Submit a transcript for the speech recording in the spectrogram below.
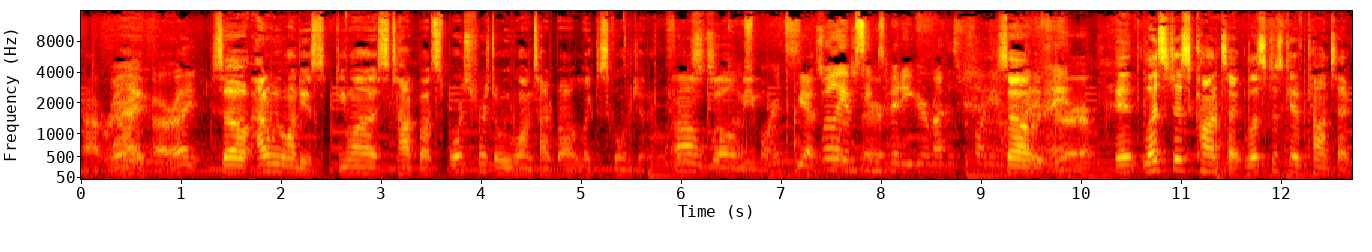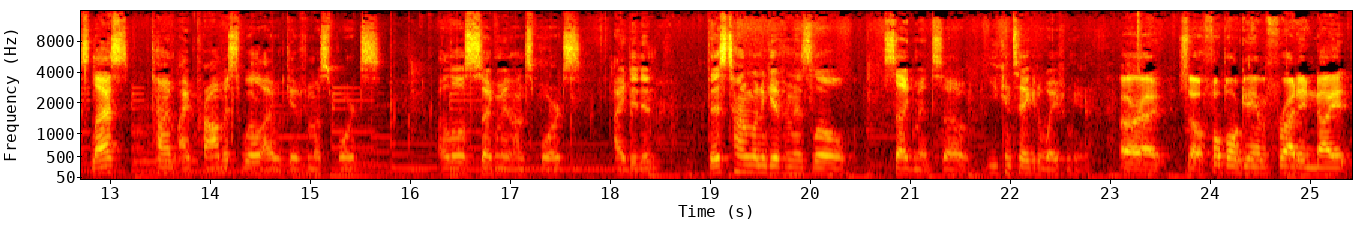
Not really. Alright. All right. So how do we want to do this? Do you want us to talk about sports first, or we want to talk about like the school in general Oh first? well, I mean, sports. we had sports William there. seems a bit eager about this football game. So- already, For right? sure. It, let's just context. Let's just give context. Last time I promised Will I would give him a sports, a little segment on sports. I didn't. This time I'm going to give him his little segment. So you can take it away from here. All right. So football game Friday night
